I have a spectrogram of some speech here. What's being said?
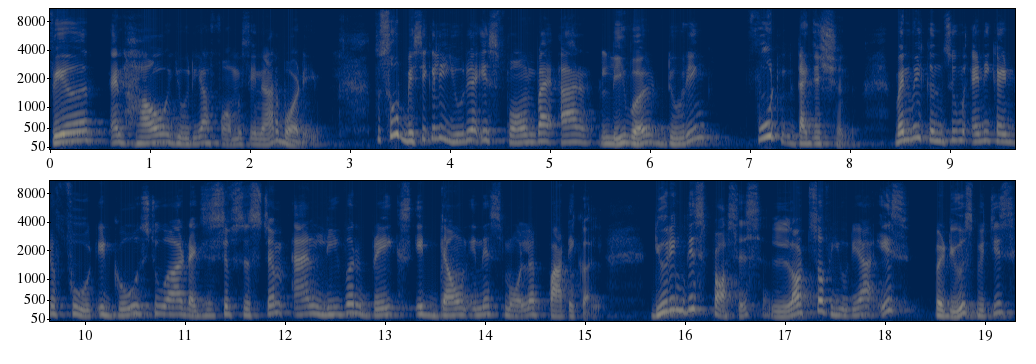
where and how urea forms in our body. So basically urea is formed by our liver during food digestion. When we consume any kind of food, it goes to our digestive system and liver breaks it down in a smaller particle. During this process, lots of urea is produced which is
